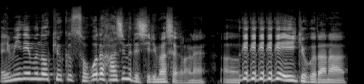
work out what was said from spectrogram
エミネムの曲そこで初めて知りましたからね。あの、いい曲だな。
